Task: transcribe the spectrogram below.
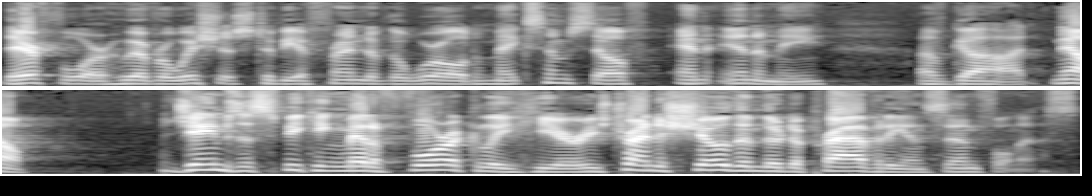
Therefore, whoever wishes to be a friend of the world makes himself an enemy of God. Now, James is speaking metaphorically here. He's trying to show them their depravity and sinfulness.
